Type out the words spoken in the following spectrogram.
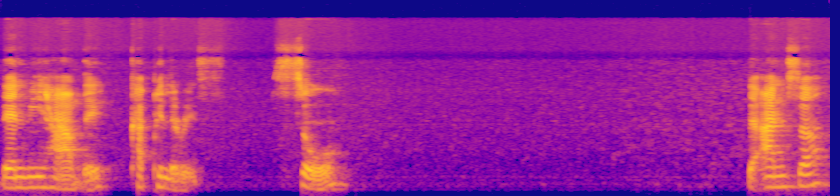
then we have the capillaries. So the answer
